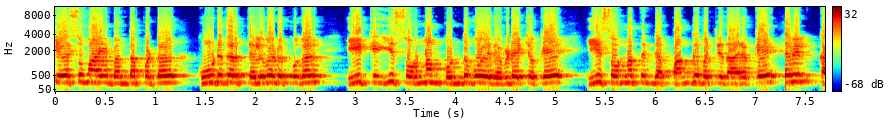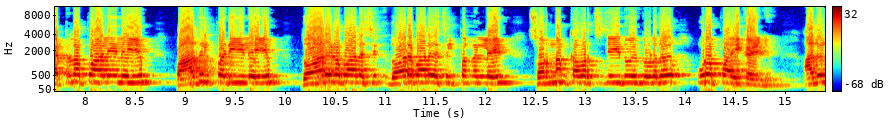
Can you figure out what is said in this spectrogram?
കേസുമായി ബന്ധപ്പെട്ട് കൂടുതൽ തെളിവെടുപ്പുകൾ ഈ ഈ സ്വർണം കൊണ്ടുപോയത് എവിടേക്കൊക്കെ? ഈ സ്വർണത്തിന്റെ പങ്ക് പറ്റിയതാരൊക്കെ? നിലവിൽ കട്ടളപ്പാളിയിലെയും വാതിൽപ്പടിയിലെയും ദ്വാരകപാല ദ്വാരപാലക ശില്പങ്ങളിലെയും സ്വർണം കവർച്ച ചെയ്തു എന്നുള്ളത് ഉറപ്പായി കഴിഞ്ഞു. അതിൽ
